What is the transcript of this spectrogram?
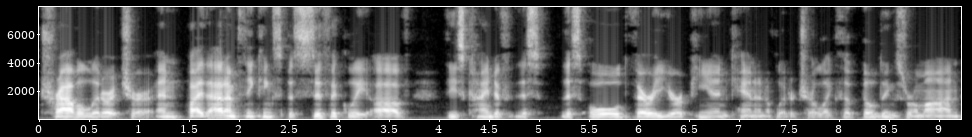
travel literature. And by that, I'm thinking specifically of these kind of this this old, very European canon of literature, like the Bildungsroman,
